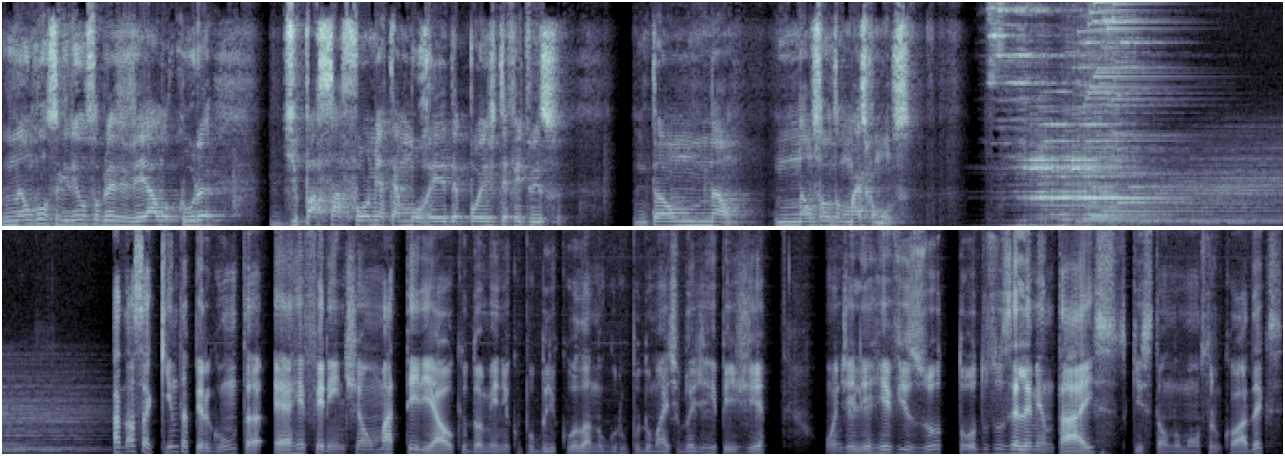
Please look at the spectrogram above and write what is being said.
não conseguiriam sobreviver à loucura de passar fome até morrer depois de ter feito isso. Então, não, não são mais comuns. A nossa quinta pergunta é referente a um material que o Domênico publicou lá no grupo do Might Blade RPG, onde ele revisou todos os elementais que estão no Monstro Codex,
